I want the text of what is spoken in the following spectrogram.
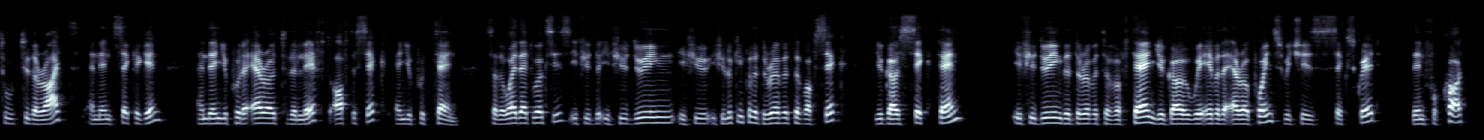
to to the right, and then sec again, and then you put an arrow to the left after sec, and you put tan. So the way that works is, if you if you're doing if you if you're looking for the derivative of sec, you go sec tan. If you're doing the derivative of tan, you go wherever the arrow points, which is sec squared. Then for cot,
